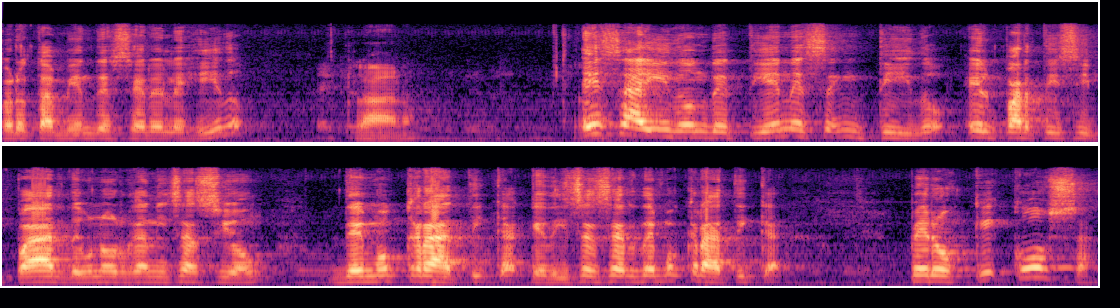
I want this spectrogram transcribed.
pero también de ser elegido. Claro. Es ahí donde tiene sentido el participar de una organización democrática, que dice ser democrática, pero ¿qué cosa?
